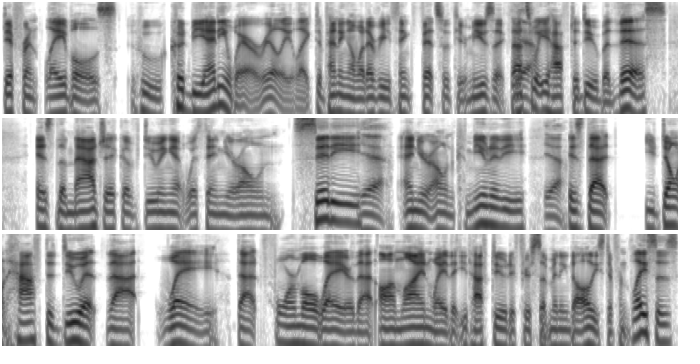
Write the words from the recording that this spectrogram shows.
different labels who could be anywhere really, like depending on whatever you think fits with your music, that's Yeah. what you have to do. But this is the magic of doing it within your own city yeah. and your own community Yeah. is that you don't have to do it that way, that formal way or that online way that you'd have to do it if you're submitting to all these different places.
